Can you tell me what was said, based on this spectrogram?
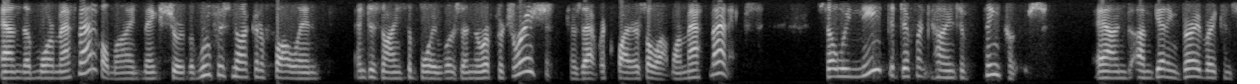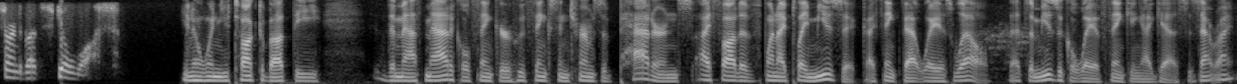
And the more mathematical mind makes sure the roof is not going to fall in and designs the boilers and the refrigeration, because that requires a lot more mathematics. So we need the different kinds of thinkers. And I'm getting very, very concerned about skill loss. You know, when you talked about the the mathematical thinker who thinks in terms of patterns, I thought of when I play music, I think that way as well. That's a musical way of thinking, I guess. Is that right?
